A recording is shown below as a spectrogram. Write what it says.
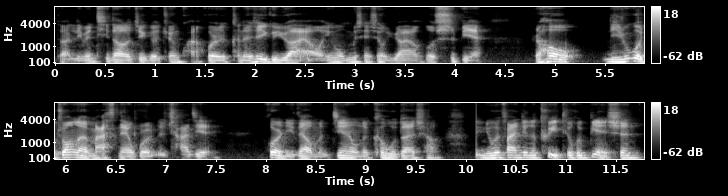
对吧？里面提到了这个捐款，或者可能是一个 URL，因为我们目前是用 URL 做识别。然后你如果装了 Mass Network 的插件，或者你在我们兼容的客户端上，你会发现这个 tweet 就会变身，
